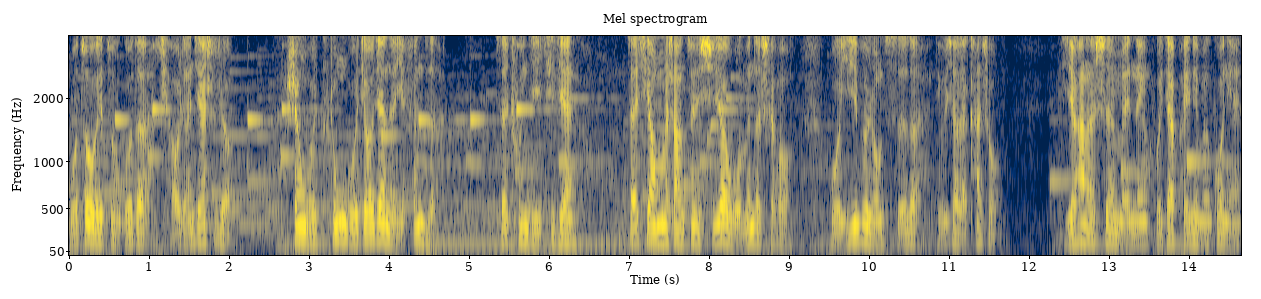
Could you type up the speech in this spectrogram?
我作为祖国的桥梁建设者。身为中国交建的一份子，在春节期间，在项目上最需要我们的时候，我义不容辞地留下来看守。遗憾的是，没能回家陪你们过年。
